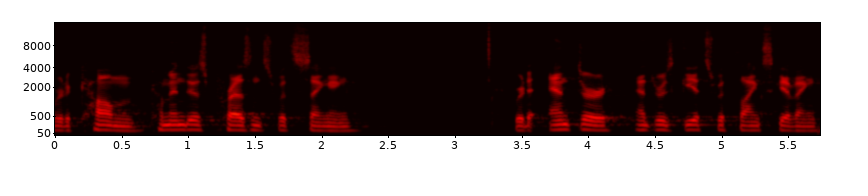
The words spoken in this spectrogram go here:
We're to come, come into his presence with singing. We're to enter, enter his gates with thanksgiving.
